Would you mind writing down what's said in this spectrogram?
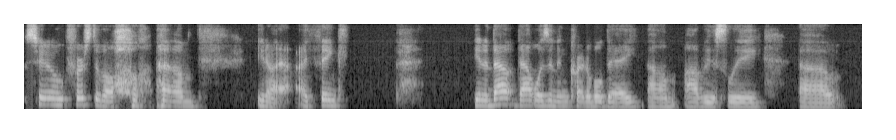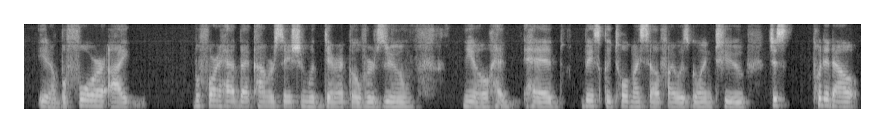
So first of all, um, you know, I, I, think you know that that was an incredible day. Um, obviously, uh, you know, before I before I had that conversation with Derek over Zoom, you know, had had basically told myself I was going to just put it out,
